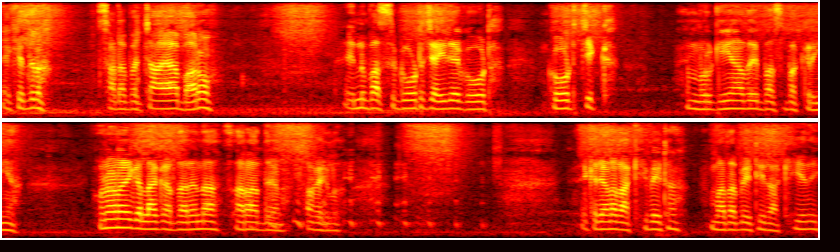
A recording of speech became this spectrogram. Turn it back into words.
ਇਹ ਕਿੱਧਰ ਸਾਡਾ ਬੱਚਾ ਆਇਆ ਬਾਹਰੋਂ। ਇਹਨੂੰ ਬਸ ਗੋਟ ਚਾਹੀਦੇ ਗੋਟ। Goat chick. ਮੁਰਗੀਆਂ ਦੇ ਬਸ ਬੱਕਰੀਆਂ। ਉਹਨਾਂ ਨਾਲ ਹੀ ਗੱਲਾਂ ਕਰਦਾ ਰਹਿੰਦਾ ਸਾਰਾ ਦਿਨ। ਆ ਵੇਖ ਲਓ। ਇੱਕ ਜਣਾ ਰਾਖੀ ਬੈਠਾ, ਮਾਤਾ ਬੇਟੀ ਰਾਖੀ ਇਹਦੀ।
